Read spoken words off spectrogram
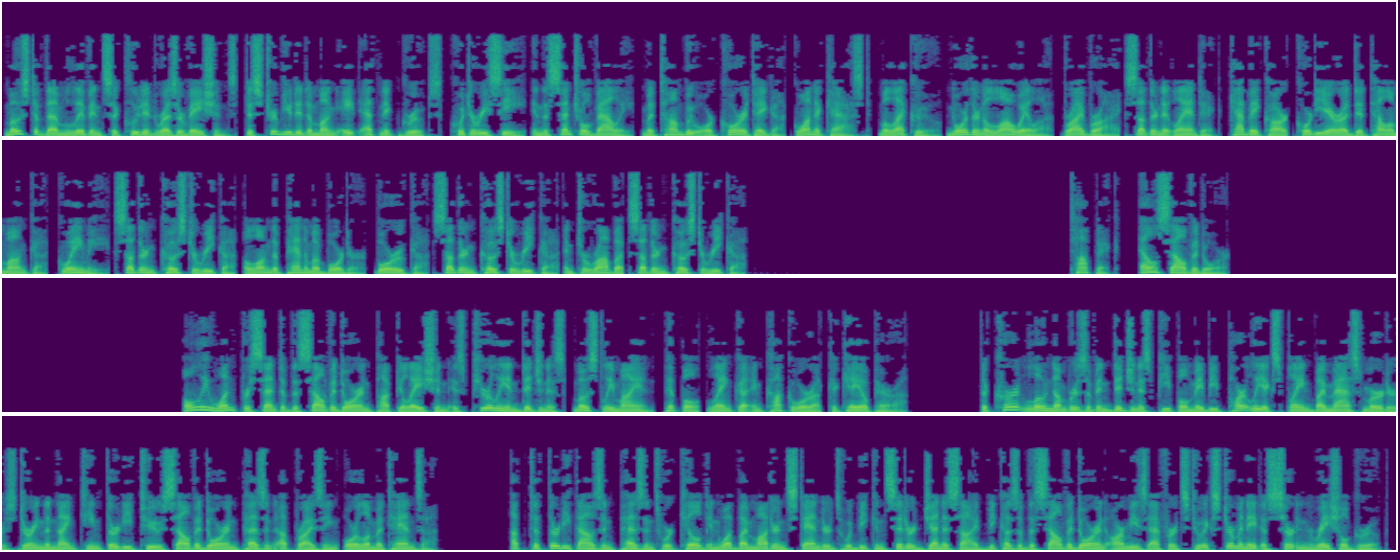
Most of them live in secluded reservations, distributed among eight ethnic groups: Quitirrisí in the Central Valley, Matambu or Chorotega, Guanacaste, Maleku, Northern Alajuela, Bribri, Southern Atlantic, Cabécar, Cordillera de Talamanca, Guaymi, Southern Costa Rica, along the Panama border, Boruca, Southern Costa Rica, and Térraba, Southern Costa Rica. El Salvador. Only 1% of the Salvadoran population is purely indigenous, mostly Mayan, Pipil, Lenca and Kakawira The current low numbers of indigenous people may be partly explained by mass murders during the 1932 Salvadoran peasant uprising or La Matanza. Up to 30,000 peasants were killed in what by modern standards would be considered genocide because of the Salvadoran army's efforts to exterminate a certain racial group.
